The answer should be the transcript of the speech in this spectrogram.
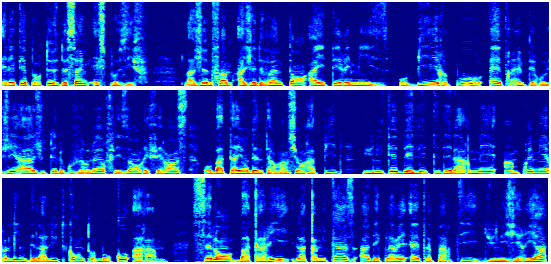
Elle était porteuse de cinq explosifs. La jeune femme âgée de 20 ans a été remise au BIR pour être interrogée, a ajouté le gouverneur faisant référence au bataillon d'intervention rapide, unité d'élite de l'armée en première ligne de la lutte contre Boko Haram. Selon Bakari, la kamikaze a déclaré être partie du Nigeria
